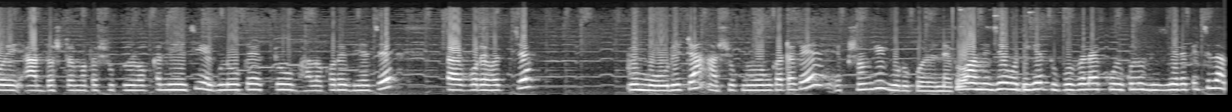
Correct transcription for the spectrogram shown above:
ওই আট দশটার মতো শুকনো লঙ্কা নিয়েছি, এগুলোকে একটু ভালো করে ভেজে তারপরে হচ্ছে মৌরিটা আর শুকনো লঙ্কাটাকে একসঙ্গে গুঁড়ো করে নেব। তো আমি যে ওদিকে দুপুরবেলায় কুলকুলো ভিজিয়ে রেখেছিলাম,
